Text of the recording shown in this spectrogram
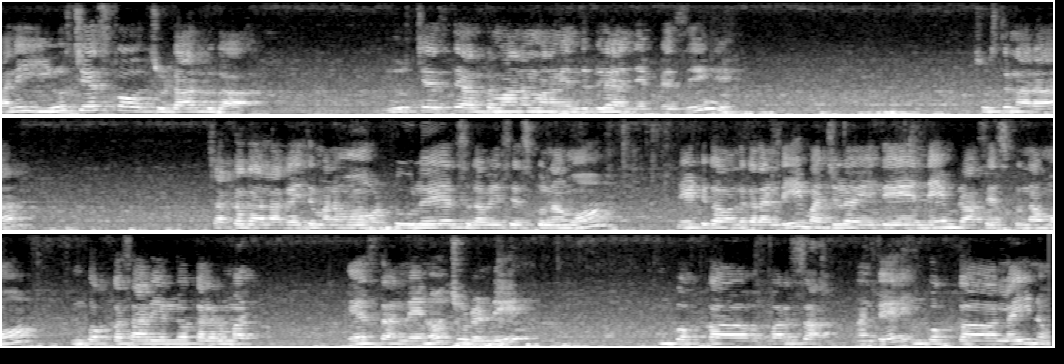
కానీ యూజ్ చేసుకోవచ్చు డార్క్గా యూజ్ చేస్తే అస్తమానం మనం ఎందుకులే అని చెప్పేసి చూస్తున్నారా? చక్కగా అలాగైతే మనము టూ లేయర్స్గా వేసేసుకున్నాము. నీట్గా ఉంది కదండి. మధ్యలో అయితే నేమ్ రాసేసుకున్నాము. ఇంకొకసారి ఎల్లో కలర్ మ వేస్తాను నేను. చూడండి. ఇంకొక వరుస అంటే ఇంకొక లైను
